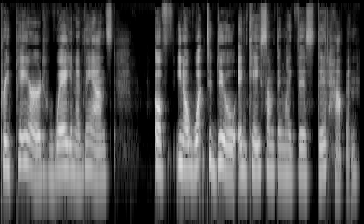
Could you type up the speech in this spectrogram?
prepared way in advance of you know what to do in case something like this did happen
